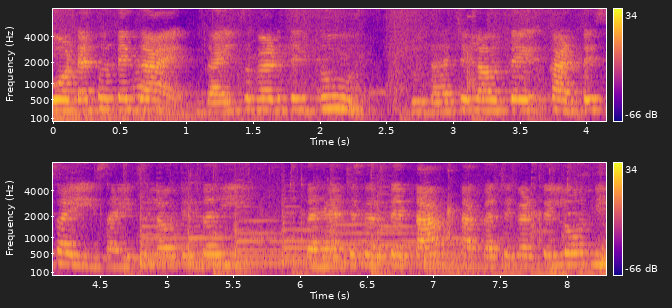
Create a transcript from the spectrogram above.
गोट्यात होते गाय. गाईचं काढते दूध. दुधाचे लावते काढते साई. साईचे लावते दही. दह्याचे करते ताक. ताकाचे करते लोणी.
